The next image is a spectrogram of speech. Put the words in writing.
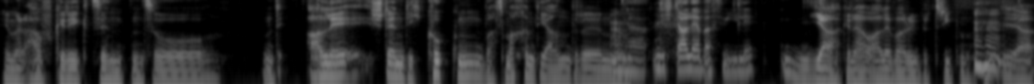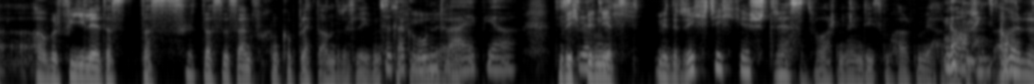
immer aufgeregt sind und so und alle ständig gucken, was machen die anderen. Ja, nicht alle, aber viele. Ja, genau, alle war übertrieben. Mhm. Ja, aber viele, das, das, das ist einfach ein komplett anderes So Lebensgefühl. der ja. Grundvibe, ja. Das Und ich bin jetzt wieder richtig gestresst worden in diesem halben Jahr. Oh mein jetzt- Aber Gott.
